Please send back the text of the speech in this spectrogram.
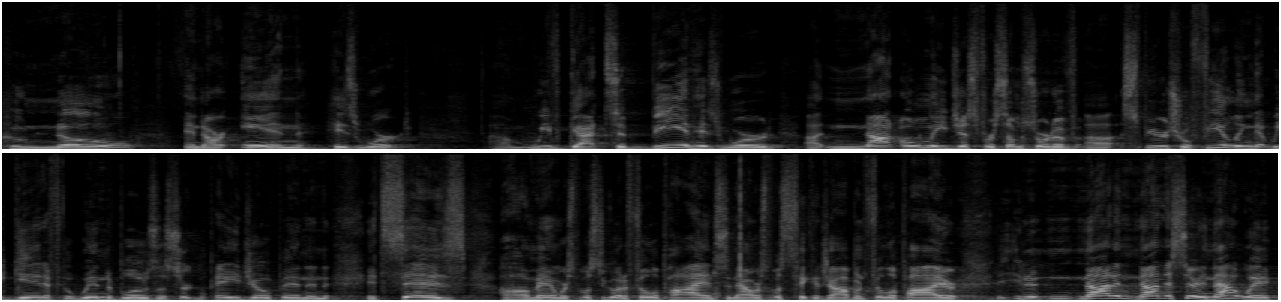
who know and are in His Word. Um, we've got to be in His Word, uh, not only just for some sort of uh, spiritual feeling that we get if the wind blows a certain page open and it says, oh man, we're supposed to go to Philippi, and so now we're supposed to take a job in Philippi, or you know, not, in, not necessarily in that way,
